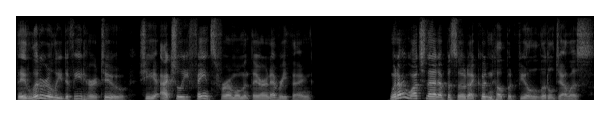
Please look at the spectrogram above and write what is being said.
They literally defeat her too. She actually faints for a moment there and everything. When I watched that episode, I couldn't help but feel a little jealous.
